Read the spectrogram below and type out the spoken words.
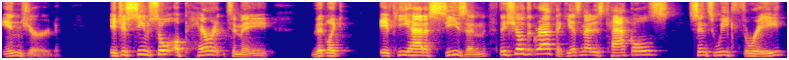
injured. It just seems so apparent to me that like if he had a season, they showed the graphic. He hasn't had his tackles since week three,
